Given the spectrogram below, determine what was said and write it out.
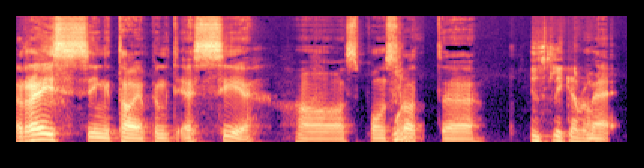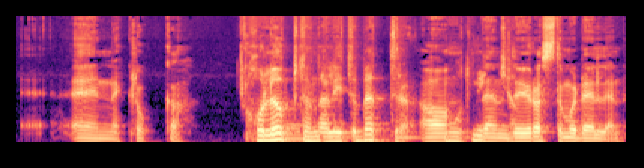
Racingtime.se har sponsrat bra. med en klocka. Håll upp den där lite bättre Ja, mot den micken. dyraste modellen.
